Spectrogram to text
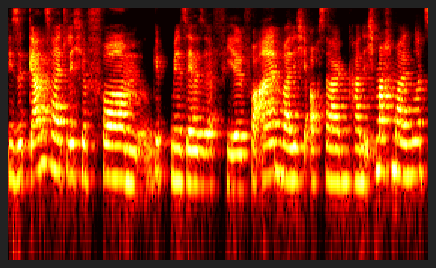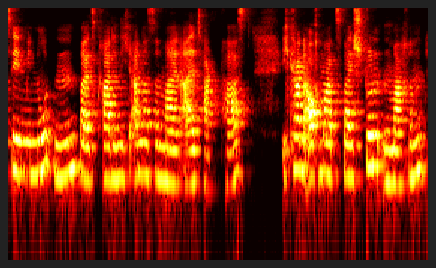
diese ganzheitliche Form gibt mir sehr, sehr viel. Vor allem, weil ich auch sagen kann, ich mache mal nur zehn Minuten, weil es gerade nicht anders in meinen Alltag passt. Ich kann auch mal zwei Stunden machen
